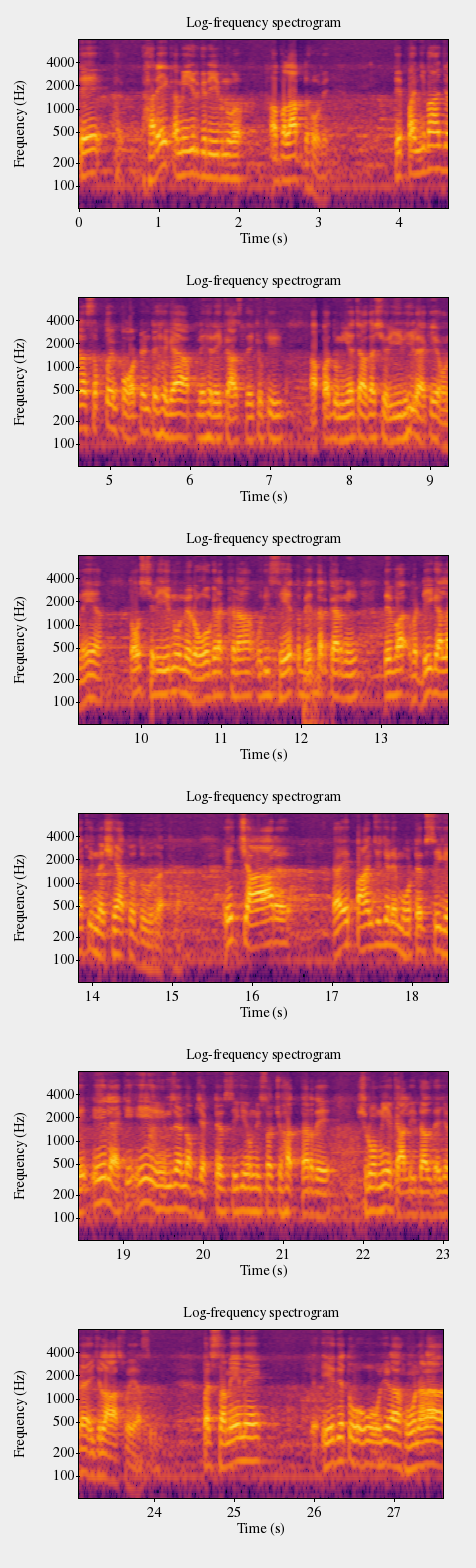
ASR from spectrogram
ਤੇ ਹਰੇਕ ਅਮੀਰ ਗਰੀਬ ਨੂੰ ਉਪਲਬਧ ਹੋਵੇ। ਤੇ ਪੰਜਵਾਂ ਜਿਹੜਾ ਸਭ ਤੋਂ ਇੰਪੋਰਟੈਂਟ ਹੈਗਾ ਆਪਣੇ ਹਰੇਕ ਵਾਸਤੇ, ਕਿਉਂਕਿ ਆਪਾਂ ਦੁਨੀਆ 'ਚ ਆਦਾ ਸਰੀਰ ਹੀ ਲੈ ਕੇ ਆਉਨੇ ਆ ਤਾਂ ਉਸ ਸਰੀਰ ਨੂੰ ਨਿਰੋਗ ਰੱਖਣਾ, ਉਹਦੀ ਸਿਹਤ ਬਿਹਤਰ ਕਰਨੀ ਤੇ ਵ- ਵੱਡੀ ਗੱਲ ਆ ਕਿ ਨਸ਼ਿਆਂ ਤੋਂ ਦੂਰ ਰੱਖਣਾ। ਇਹ ਚਾਰ ਇਹ ਪੰਜ ਜਿਹੜੇ ਮੋਟਿਵ ਸੀਗੇ, ਇਹ ਲੈ ਕੇ ਇਹ ਏਮਸ ਐਂਡ ਆਬਜੈਕਟਿਵ ਸੀਗੇ 1974 ਦੇ ਸ਼੍ਰੋਮਣੀ ਅਕਾਲੀ ਦਲ ਦੇ ਜਿਹੜਾ ਇਜਲਾਸ ਹੋਇਆ ਸੀ। ਪਰ ਸਮੇਂ ਨੇ ਇਹਦੇ ਤੋਂ ਉਹ ਜਿਹੜਾ ਹੋਣ ਵਾਲਾ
